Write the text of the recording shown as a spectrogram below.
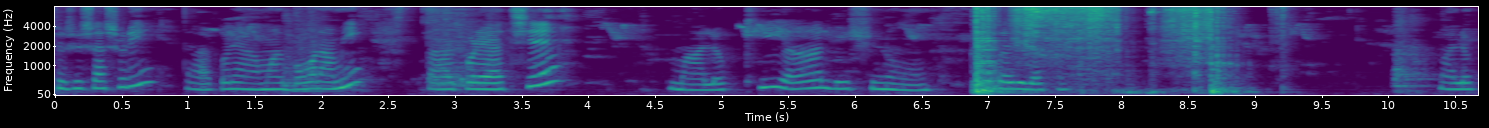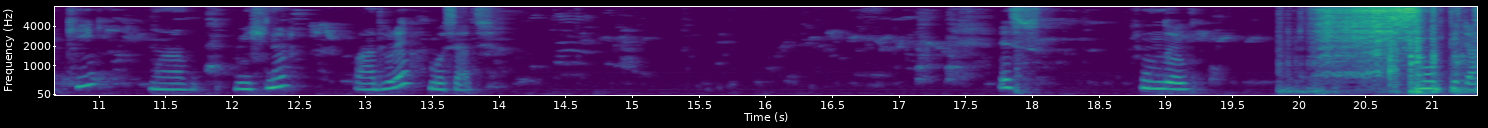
শ্বশুর শাশুড়ি, তারপরে আমার বর, আমি, তারপরে আছে মা লক্ষ্মী আর বিষ্ণু। দেখো। মা লক্ষ্মী, মা বিষ্ণুর পা ধরে বসে আছে। বেশ সুন্দর। মূর্তিটা।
